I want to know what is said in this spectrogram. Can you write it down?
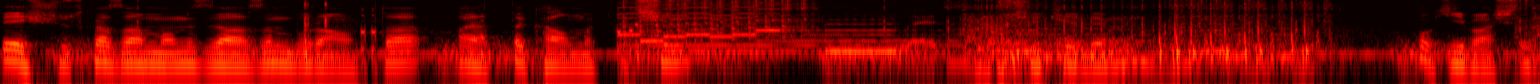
500 kazanmamız lazım bu roundda hayatta kalmak için. Çekelim. Çok iyi başladık.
